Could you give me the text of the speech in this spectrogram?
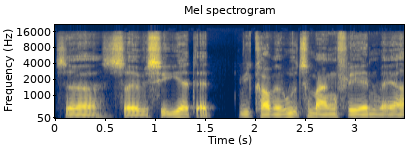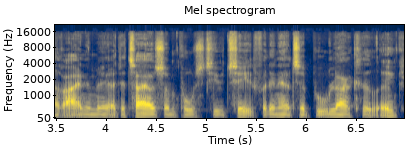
Så, så jeg vil sige, at, at vi er kommet ud til mange flere, end hvad jeg havde regnet med, og det tager jeg jo som positivitet for den her tabulagthed, ikke?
